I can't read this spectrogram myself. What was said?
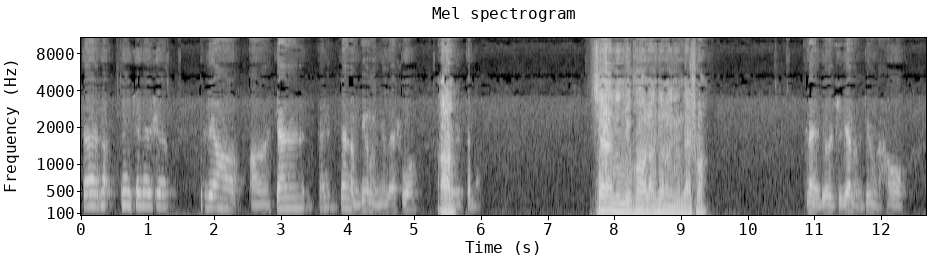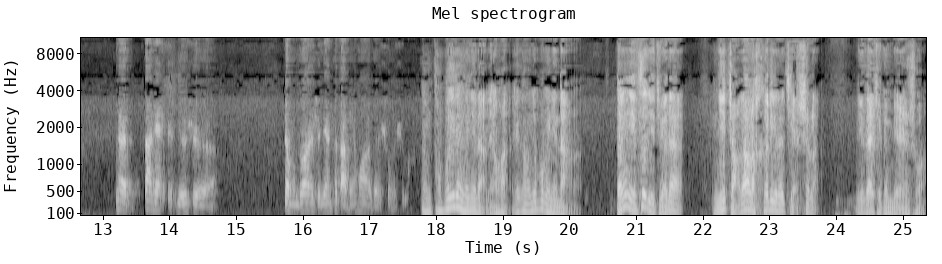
但是那那现在是是这样，嗯、先先先冷静冷静再说，啊怎么？先让你女朋友冷静冷静再说。那也就是直接冷静，然后那大概也就是等多长时间他打电话了再说，是吧？嗯，他不一定给你打电话，也可能就不给你打了。等你自己觉得你找到了合理的解释了，你再去跟别人说。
